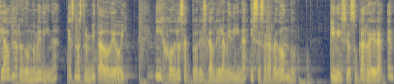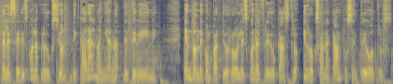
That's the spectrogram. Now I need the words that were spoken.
Claudio Redondo Medina es nuestro invitado de hoy, hijo de los actores Gabriela Medina y César Arredondo. Inició su carrera en teleseries con la producción De Cara al Mañana de TVN, en donde compartió roles con Alfredo Castro y Roxana Campos, entre otros.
